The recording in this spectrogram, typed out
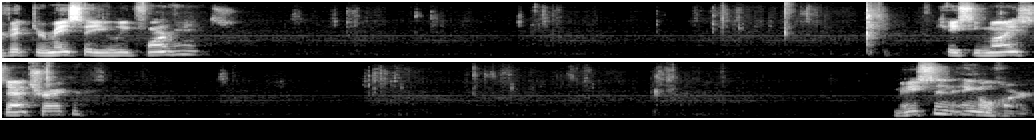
Victor Victor Mesa, Elite Farmhands. Casey Mize, Stat Tracker. Mason Engelhardt.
